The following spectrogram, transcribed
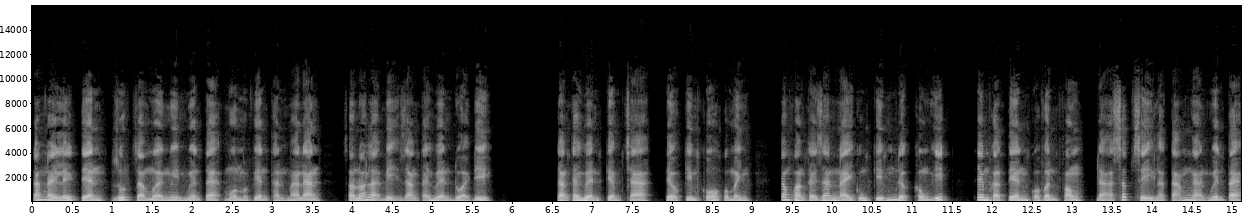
Đám này lấy tiền, rút ra 10.000 nguyên tệ mua một viên thần ma đan, sau đó lại bị Giang Thái Huyền đuổi đi. Giang Thái Huyền kiểm tra tiểu kim khố của mình, trong khoảng thời gian này cũng kiếm được không ít, thêm cả tiền của Vân Phong đã sấp xỉ là 8.000 nguyên tệ.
